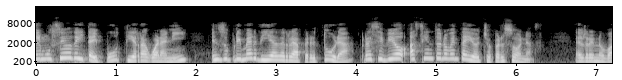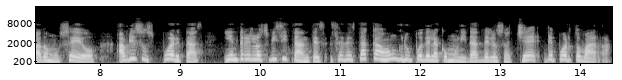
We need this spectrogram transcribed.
El Museo de Itaipú, Tierra Guaraní, en su primer día de reapertura, recibió a 198 personas. El renovado museo abrió sus puertas y entre los visitantes se destaca un grupo de la comunidad de los H de Puerto Barra.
